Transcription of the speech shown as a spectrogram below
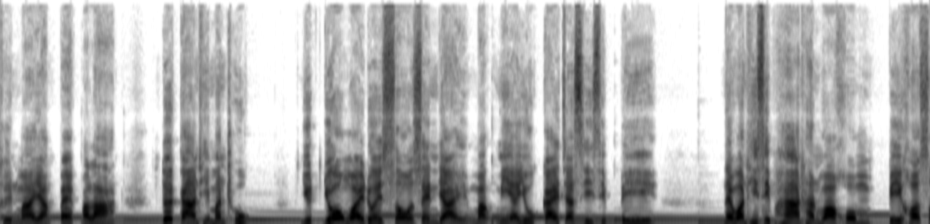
ขึ้นมาอย่างแปลกประหลาด ด้วยการที่มันถูกยึดโยงไว้ด้วยโซ่เส้นใหญ่มักมีอายุใกล้จะ 40 ปี ในวันที่ 15 ธันวาคม ปี คศ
